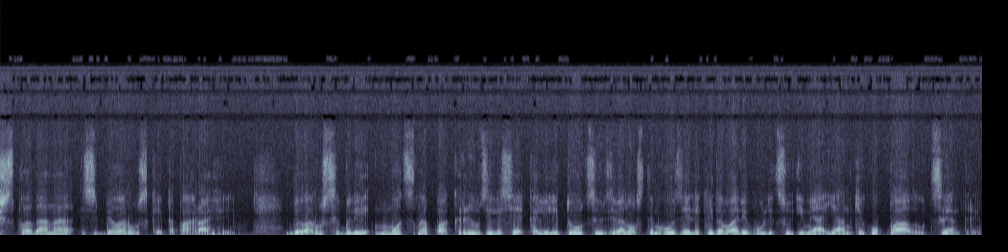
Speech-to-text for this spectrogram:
Больш складана з беларускай тапаграфіяй. Беларусы былі моцна пакрыўдзіліся, калі літоўцы ў 90-м годзе ліквідавалі вуліцу імя Янкі Купалы ў цэнтры.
